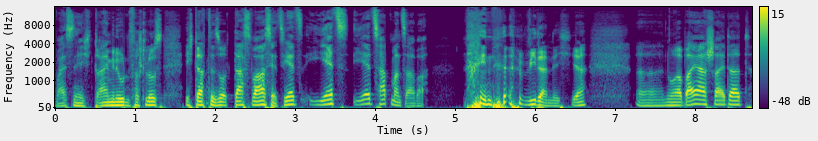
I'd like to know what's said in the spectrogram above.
weiß nicht, drei Minuten Verschluss. Ich dachte so, das war's jetzt. Jetzt, jetzt, jetzt hat man's aber. Nein, wieder nicht, ja. Äh, Noah Bayer scheitert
